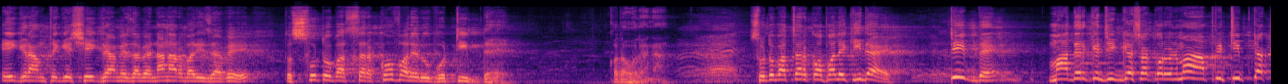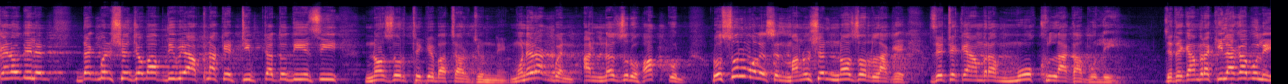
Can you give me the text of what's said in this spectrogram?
এই গ্রাম থেকে সেই গ্রামে যাবে নানার বাড়ি যাবে। তো ছোট বাচ্চারা কপালের উপর টিপ দেয়। কথা বলে না। ছোট বাচ্চার কপালে কি দেয়? টিপ দেয়। মাদেরকে জিজ্ঞাসা করবেন, মা, আপনি টিপটা কেন দিলেন? দেখবেন সে জবাব দিবে, আপনাকে টিপটা তো দিয়েছি নজর থেকে বাঁচার জন্যে। মনে রাখবেন, আর নজর হকুন রসুল বলেছেন, মানুষের নজর লাগে, যেটাকে আমরা মুখ লাগা বলি। যেটাকে আমরা কি লাগা বলি?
